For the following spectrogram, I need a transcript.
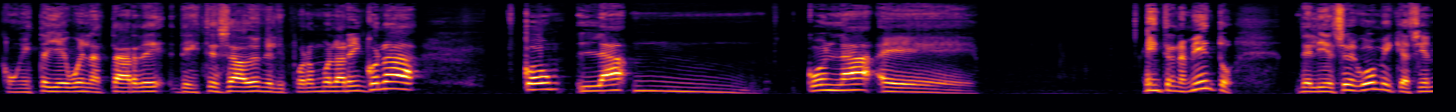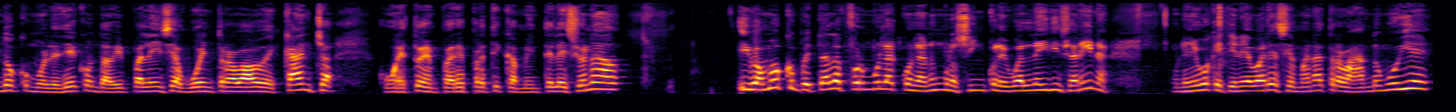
con esta yegua en la tarde de este sábado en el hipódromo La Rinconada. Con la. Mmm, con la. Eh, entrenamiento de Eliezer Gómez, que haciendo, como les dije con David Palencia, buen trabajo de cancha, con estos empares prácticamente lesionados. Y vamos a completar la fórmula con la número 5, la igual Lady Sarina. Una yegua que tiene varias semanas trabajando muy bien.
